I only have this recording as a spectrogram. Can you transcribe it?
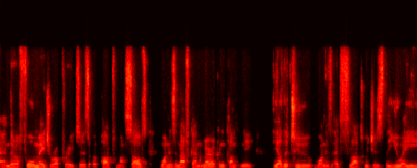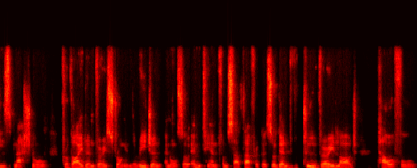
And there are four major operators apart from ourselves. One is an Afghan-American company. The other two, one is Etisalat, which is the UAE's national provider and very strong in the region, and also MTN from South Africa. So again, two very large, powerful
